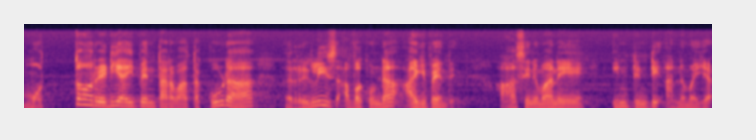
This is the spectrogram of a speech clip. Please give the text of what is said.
మొత్తం రెడీ అయిపోయిన తర్వాత కూడా రిలీజ్ అవ్వకుండా ఆగిపోయింది. ఆ సినిమానే ఇంటింటి అన్నమయ్య.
